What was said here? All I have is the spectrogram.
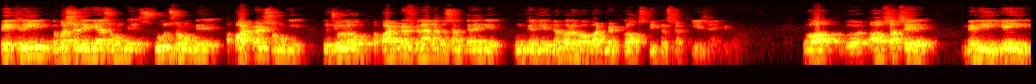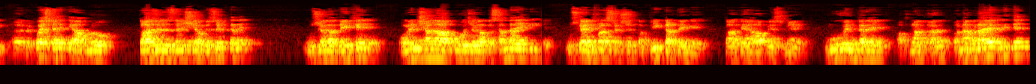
बेहतरीन कमर्शियल एरियाज़ होंगे स्कूल्स होंगे अपार्टमेंट्स होंगी। तो जो लोग अपार्टमेंट्स बनाना पसंद करेंगे, उनके लिए नंबर ऑफ़ अपार्टमेंट ब्लॉक्स भी कंस्ट्रक्ट किए जाएँगे। तो आप आप सबसे मेरी यही रिक्वेस्ट है कि आप लोग ताज रेजिडेंशिया विज़िट करें, उस जगह देखें, और इंशाल्लाह आपको वो जगह पसंद आएगी, उसका इंफ्रास्ट्रक्चर कंप्लीट कर देंगे, ताकि आप इसमें मूव इन करें, अपना घर बना बनाया खरीदें,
